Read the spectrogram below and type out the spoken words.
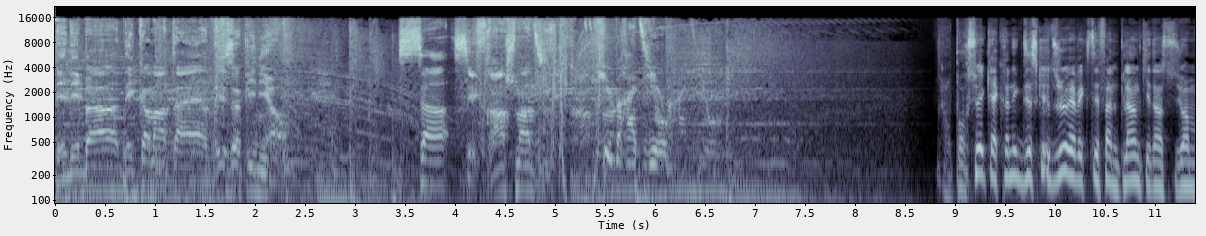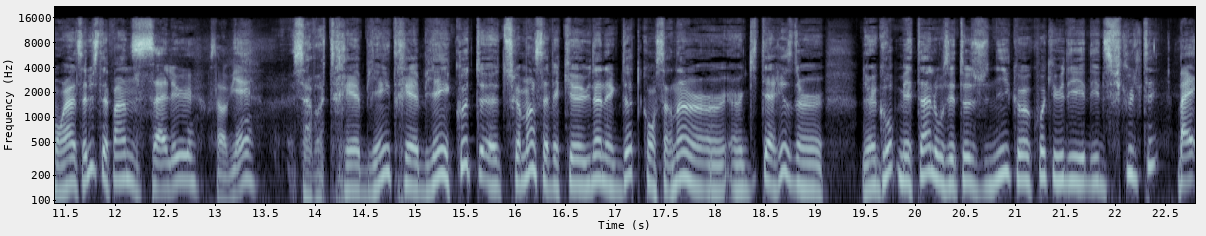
Des débats, des commentaires, des opinions. Ça, c'est franchement dit. Cube Radio. On poursuit avec la chronique disque dur avec Stéphane Plante qui est dans le studio à Montréal. Salut Stéphane. Salut, ça va bien? Ça va très bien, très bien. Écoute, euh, tu commences avec euh, une anecdote concernant un, guitariste d'un groupe métal aux États-Unis, quoi, qu'il a eu des, difficultés? Ben,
